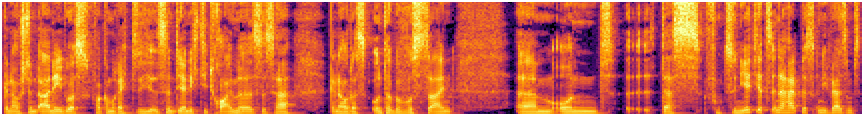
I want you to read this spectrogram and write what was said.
Genau, stimmt. Ah, nee, du hast vollkommen recht. Es sind ja nicht die Träume, es ist ja genau das Unterbewusstsein. Ähm, und äh, das funktioniert jetzt innerhalb des Universums.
